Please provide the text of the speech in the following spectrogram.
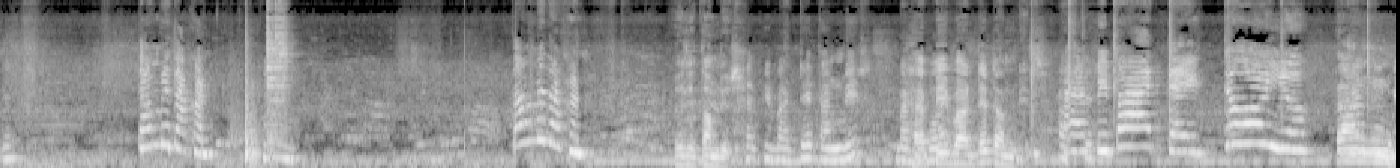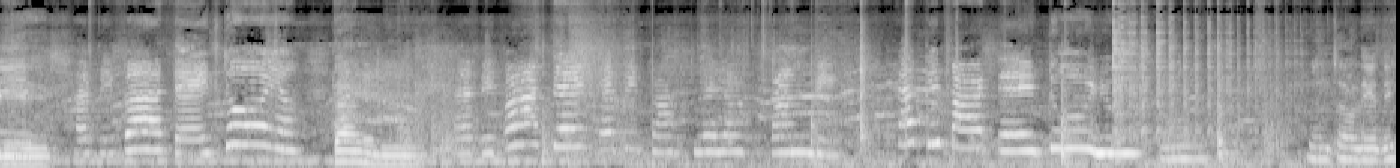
যে। তাম্বি দেখান। তাম্বি দেখান। এই যে তাম্বির। Happy birthday Tanvir. Happy birthday তাম্বির happy birthday to you Tanvir. Happy birthday to you Tanvir. Happy birthday চাল দিয়ে দিই।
